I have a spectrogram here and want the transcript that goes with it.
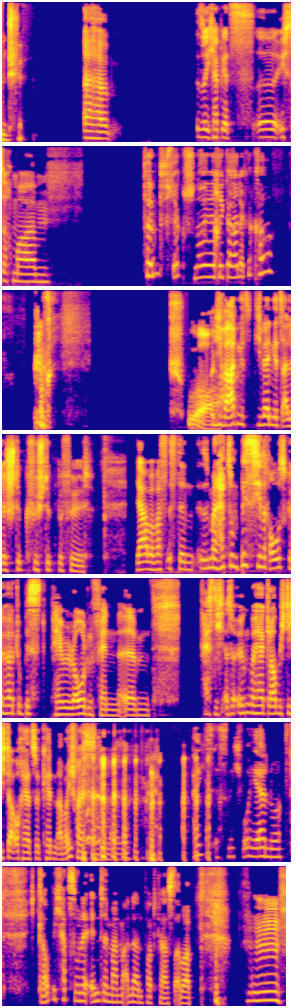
äh, also ich habe jetzt, äh, ich sag mal, fünf, sechs neue Regale gekauft. Und die warten jetzt, die werden jetzt alle Stück für Stück befüllt. Ja, aber was ist denn? Also man hat so ein bisschen rausgehört, du bist Perry Roden-Fan. Ähm, weiß nicht, also irgendwoher glaube ich dich da auch herzukennen, aber ich weiß es nicht. Also. weiß es nicht, woher nur. Ich glaube, ich habe so eine Ente in meinem anderen Podcast, aber. Hm,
